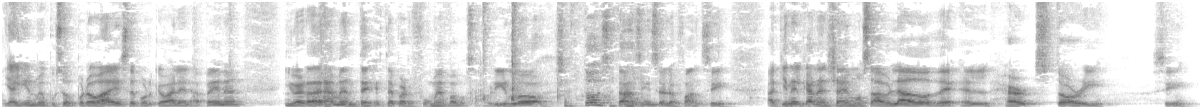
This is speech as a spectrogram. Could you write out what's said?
y alguien me puso prueba ese porque vale la pena. Y verdaderamente este perfume, vamos a abrirlo. Ya todos estaban sin celofán, ¿sí? Aquí en el canal ya hemos hablado del el Her Story, ¿sí?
